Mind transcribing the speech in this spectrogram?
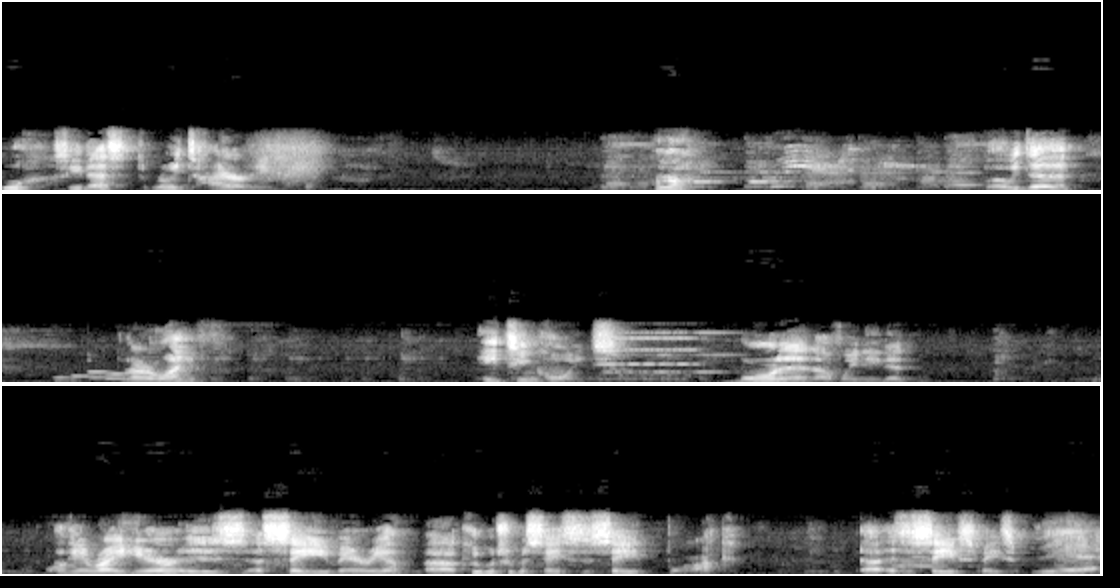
Whew, see, that's really tiring. Huh. But we did it. Another life. 18 coins. More than enough we needed. Okay, right here is a save area. Uh, Koopa Troopa space is a save block. Uh, it's a save space. Yeah.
